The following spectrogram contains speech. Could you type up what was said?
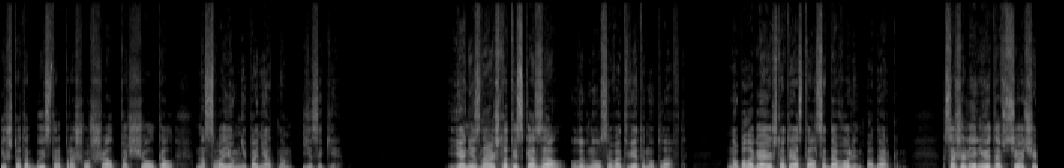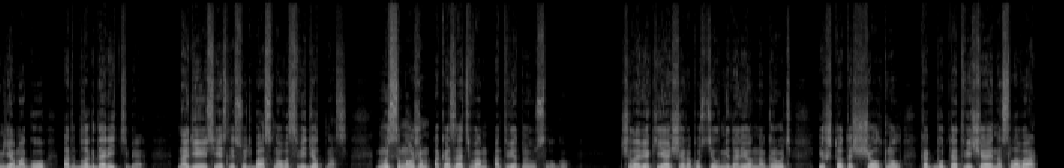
и что-то быстро прошуршал, пощелкал на своем непонятном языке. «Я не знаю, что ты сказал», — улыбнулся в ответ ему Плафт. «Но полагаю, что ты остался доволен подарком. К сожалению, это все, чем я могу отблагодарить тебя. Надеюсь, если судьба снова сведет нас, мы сможем оказать вам ответную услугу. Человек-ящер опустил медальон на грудь и что-то щелкнул, как будто отвечая на слова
